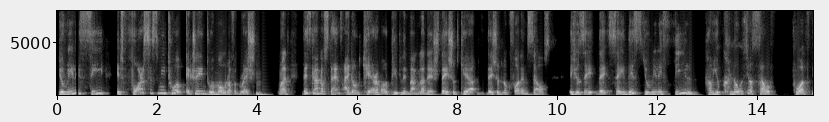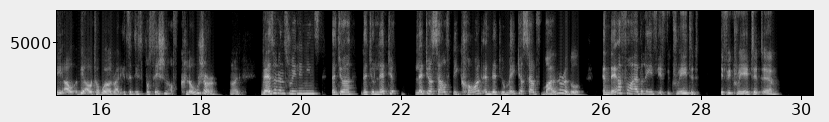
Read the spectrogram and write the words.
You really see it forces me to actually into a mode of aggression, right? This kind of stance, I don't care about people in Bangladesh. They should care, they should look for themselves if you say they say this, you really feel how you close yourself towards the, the outer world, right? It's a disposition of closure, right? Resonance really means that you are that you let you let yourself be called and that you make yourself vulnerable. And therefore, I believe if we created if we created um,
